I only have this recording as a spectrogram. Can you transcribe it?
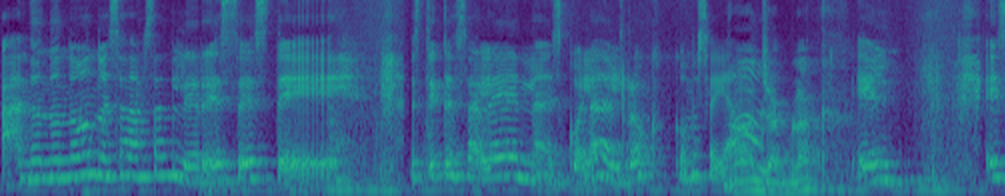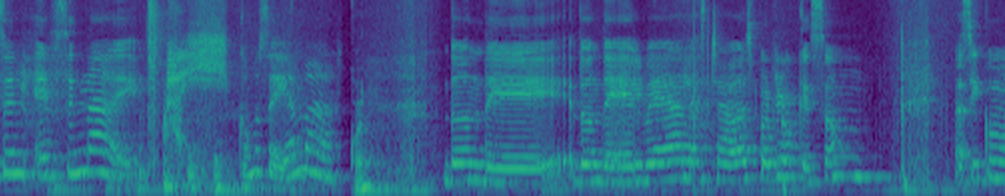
Ah, no, no, no, no es Adam Sandler, es este, este que sale en la escuela del rock, ¿cómo se llama? Ah, Jack Black. Él. Es en, es en la. Ay, ¿cómo se llama? ¿Cuál? Donde, donde él ve a las chavas por lo que son. Así como,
